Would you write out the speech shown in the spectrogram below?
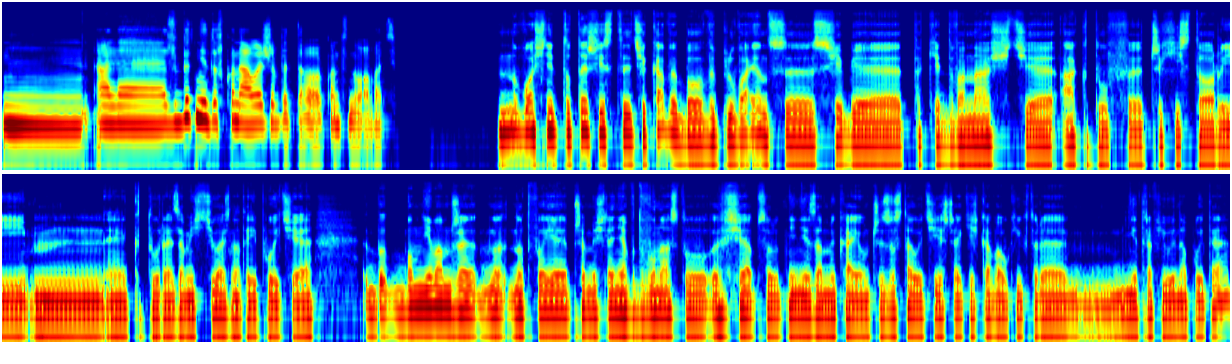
mm, ale zbyt niedoskonałe, żeby to kontynuować. No właśnie to też jest ciekawe, bo wypluwając e, z siebie takie 12 aktów e, czy historii, mm, e, które zamieściłaś na tej płycie, bo, bo mniemam, że no, no twoje przemyślenia w dwunastu się absolutnie nie zamykają. Czy zostały ci jeszcze jakieś kawałki, które nie trafiły na płytę?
